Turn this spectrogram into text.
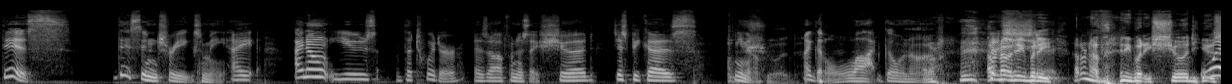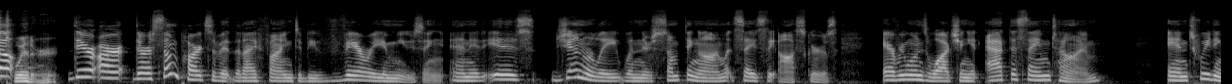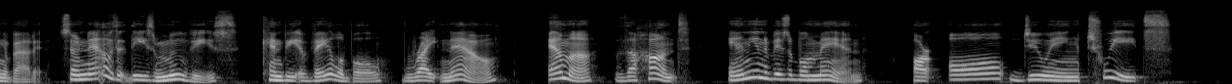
this this intrigues me. I I don't use the Twitter as often as I should, just because you know Should. I got a lot going on. I don't, I don't know if anybody. I don't know that anybody should use Well, Twitter. There are there are some parts of it that I find to be very amusing, and it is generally when there's something on. Let's say it's the Oscars, everyone's watching it at the same time and tweeting about it. So now that these movies can be available right now, Emma, The Hunt, and The Invisible Man are all doing tweets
